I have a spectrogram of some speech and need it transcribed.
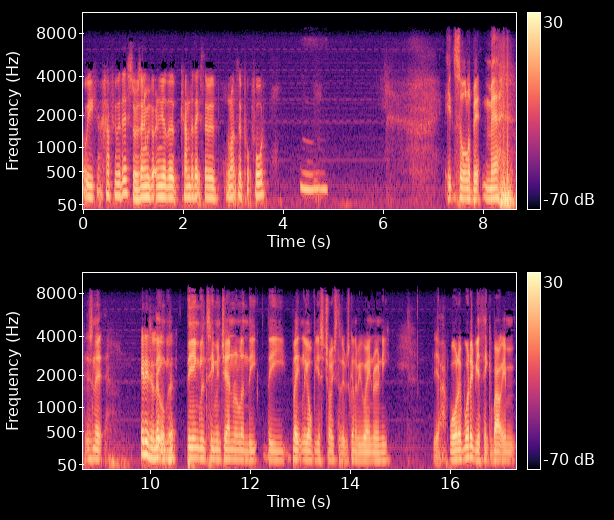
Are we happy with this, or has anyone got any other candidates they would like to put forward? Hmm. it's all a bit meh, isn't it? It is a the little England, bit. the England team in general and the, the blatantly obvious choice that it was going to be Wayne Rooney. Yeah, whatever, whatever you think about him,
